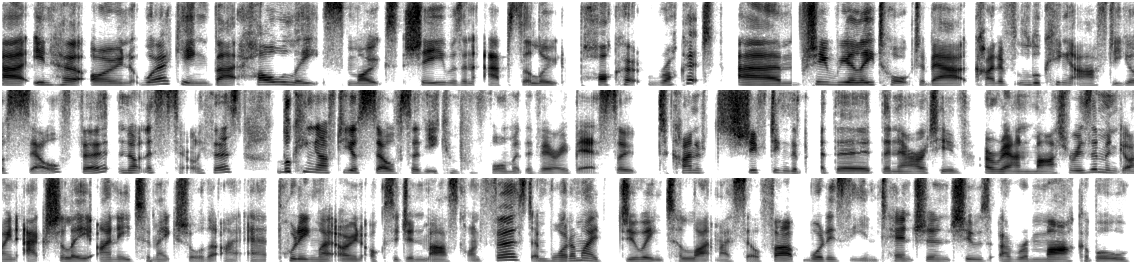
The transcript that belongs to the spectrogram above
uh, in her own working. But holy smokes she was an absolute pocket rocket. Um, she really talked about kind of looking after yourself first, not necessarily first looking after yourself so that you can perform at the very best. So to kind of shifting the the, the narrative around martyrism and going actually i need to make sure that i am putting my own oxygen mask on first and what am i doing to light myself up up? What is the intention? She was a remarkable,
